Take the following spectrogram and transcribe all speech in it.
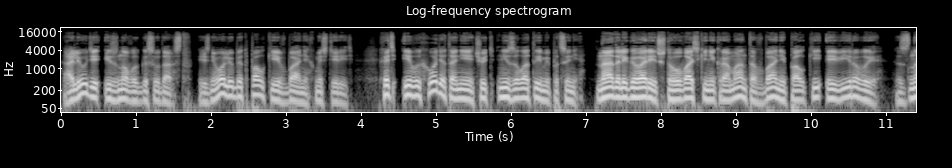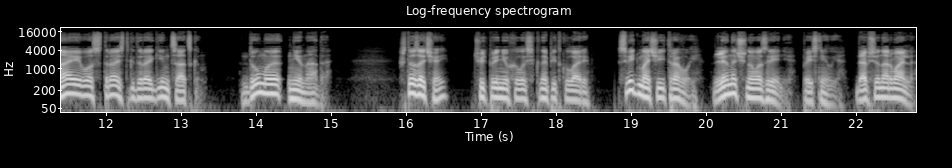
а люди из новых государств из него любят полки в банях мастерить. Хоть и выходят они чуть не золотыми по цене. Надо ли говорить, что у Васьки Некроманта в бане полки эвировые, зная его страсть к дорогим цацкам? Думаю, не надо. «Что за чай?» — чуть принюхалась к напитку Ларри. «С ведьмачьей травой, для ночного зрения», — пояснил я. «Да все нормально,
